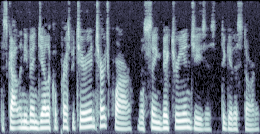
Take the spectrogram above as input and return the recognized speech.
The Scotland Evangelical Presbyterian Church Choir will sing Victory in Jesus to get us started.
